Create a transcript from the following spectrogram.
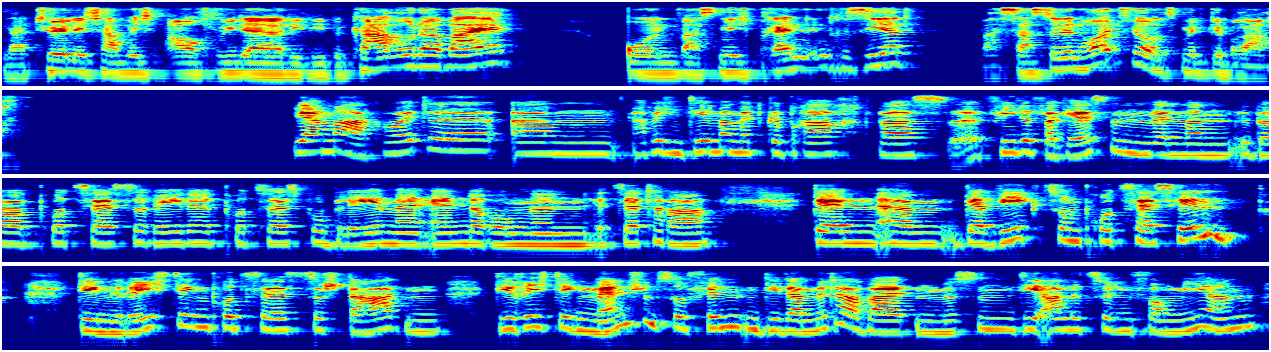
Natürlich habe ich auch wieder die liebe Caro dabei. Und was mich brennend interessiert, was hast du denn heute für uns mitgebracht? Ja, Marc, heute ähm, habe ich ein Thema mitgebracht, was äh, viele vergessen, wenn man über Prozesse redet, Prozessprobleme, Änderungen etc. Denn ähm, der Weg zum Prozess hin, den richtigen Prozess zu starten, die richtigen Menschen zu finden, die da mitarbeiten müssen, die alle zu informieren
